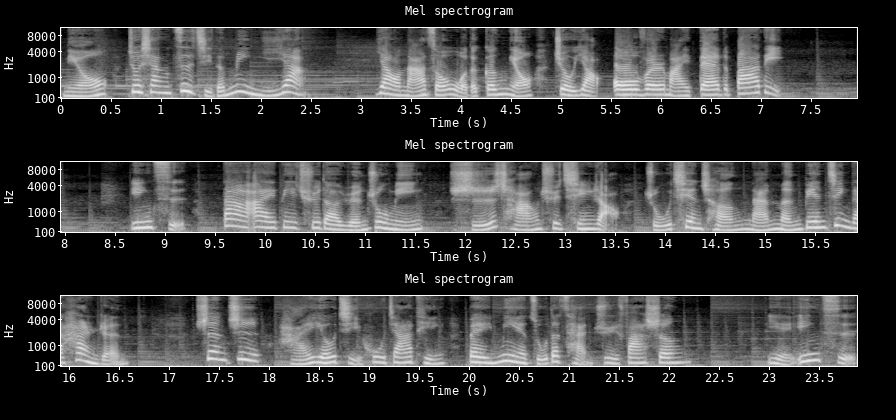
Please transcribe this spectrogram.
牛就像自己的命一样。要拿走我的耕牛，就要 over my dead body。因此，大爱地区的原住民时常去侵扰竹堑城南门边境的汉人，甚至还有几户家庭被灭族的惨剧发生。也因此，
